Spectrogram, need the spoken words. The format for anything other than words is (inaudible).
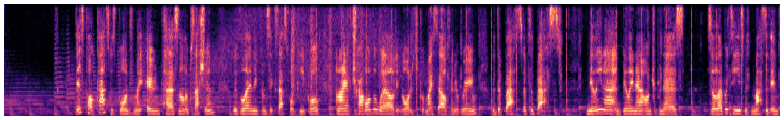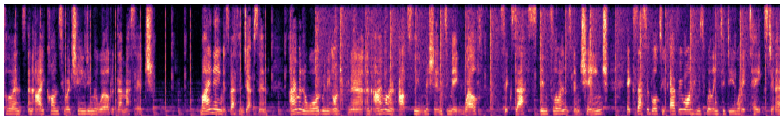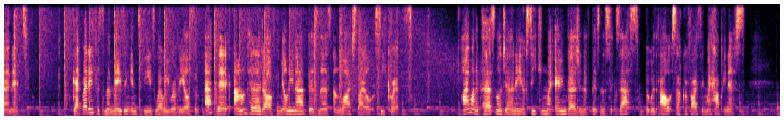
This podcast was born from my own personal obsession with learning from successful people, and I have traveled the world in order to put myself in a room with the best of the best millionaire and billionaire entrepreneurs, celebrities with massive influence, and icons who are changing the world with their message. My name is Bethan Jepson. I'm an award winning entrepreneur and I'm on an absolute mission to make wealth, success, influence, and change accessible to everyone who is willing to do what it takes to earn it. Get ready for some amazing interviews where we reveal some epic and unheard of millionaire business and lifestyle secrets. I'm on a personal journey of seeking my own version of business success, but without sacrificing my happiness.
